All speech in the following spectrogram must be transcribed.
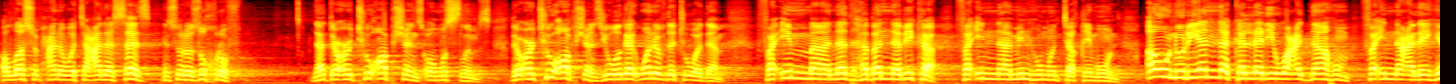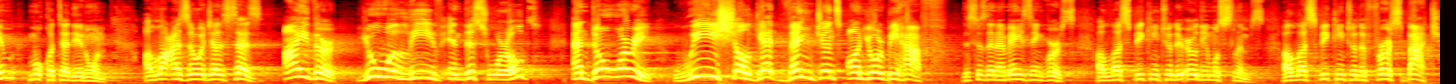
Allah subhanahu wa ta'ala says in Surah Zukhruf, that there are two options, O Muslims. There are two options. You will get one of the two of them. فإما نذهبن بك فإنا منه منتقمون أو نرينك الذي وعدناهم فإن عليهم مقتدرون Allah Azza wa Jal says, either you will leave in this world And don't worry, we shall get vengeance on your behalf. This is an amazing verse. Allah speaking to the early Muslims, Allah speaking to the first batch.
